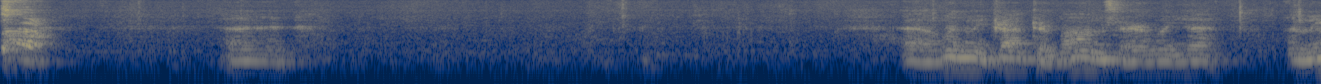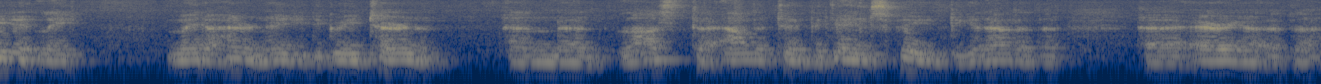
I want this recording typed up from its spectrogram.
Uh, uh, when we dropped our bombs there, we uh, immediately made a 180 degree turn and, and uh, lost uh, altitude to gain speed to get out of the uh, area of the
